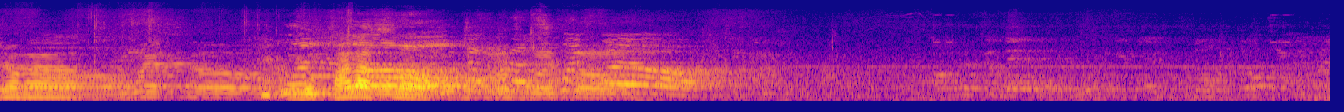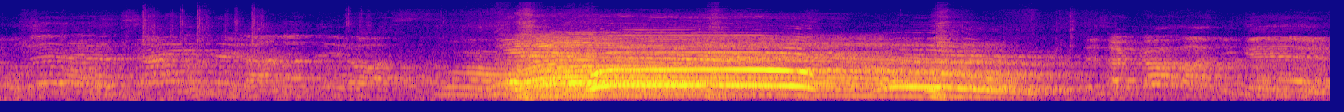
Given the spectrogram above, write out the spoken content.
여정아 이거 받았어 근데 잠깐만 이게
